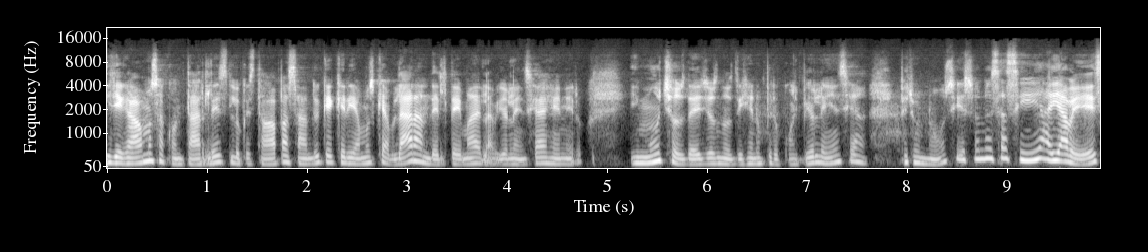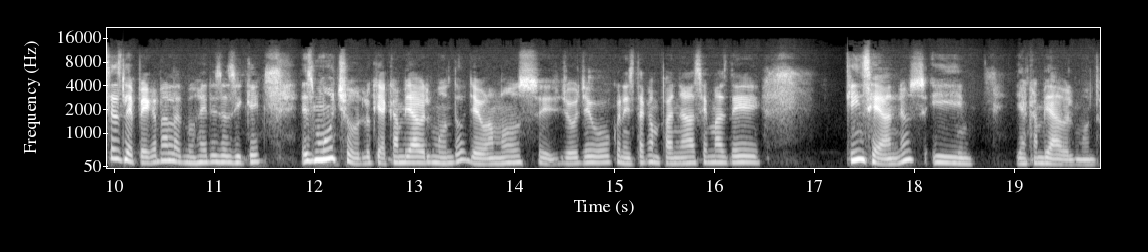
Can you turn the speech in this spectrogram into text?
y llegábamos a contarles lo que estaba pasando y que queríamos que hablaran del tema de la violencia de género. Y muchos de ellos nos dijeron, pero ¿cuál violencia? Pero no, si eso no es así, y a veces le pegan a las mujeres, así que es mucho lo que ha cambiado el mundo. Llevamos, eh, yo llevo con esta campaña hace más de 15 años y, y ha cambiado el mundo.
